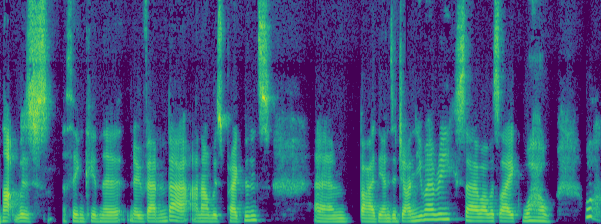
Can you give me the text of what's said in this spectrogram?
that was, I think, in the November, and I was pregnant um, by the end of January. So I was like, wow, oh,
